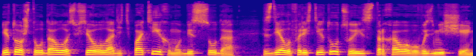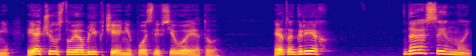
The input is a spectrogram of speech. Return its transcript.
и то, что удалось все уладить по-тихому, без суда, сделав реституцию из страхового возмещения, я чувствую облегчение после всего этого. Это грех? Да, сын мой.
